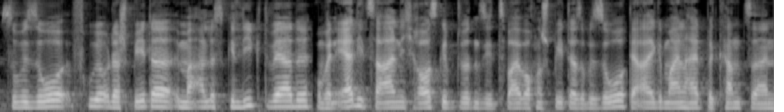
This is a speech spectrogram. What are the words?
sowieso früher oder später immer alles geleakt werde. Und wenn er die Zahlen nicht rausgibt, würden sie zwei Wochen später sowieso der Allgemeinheit bekannt sein.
